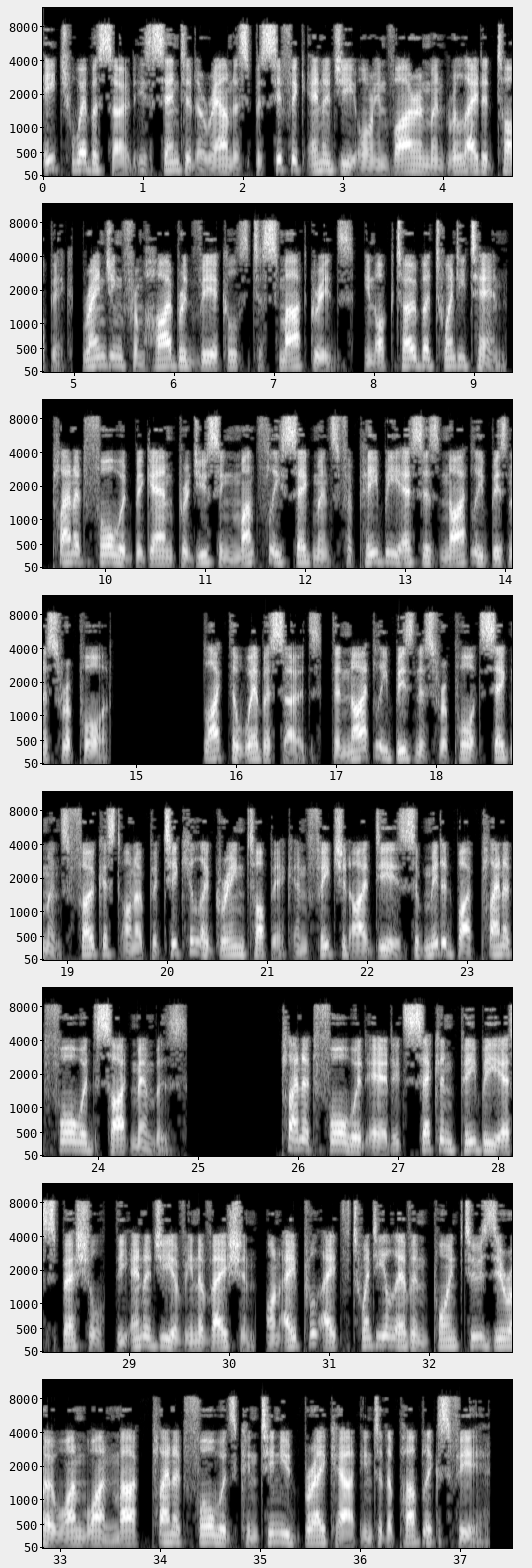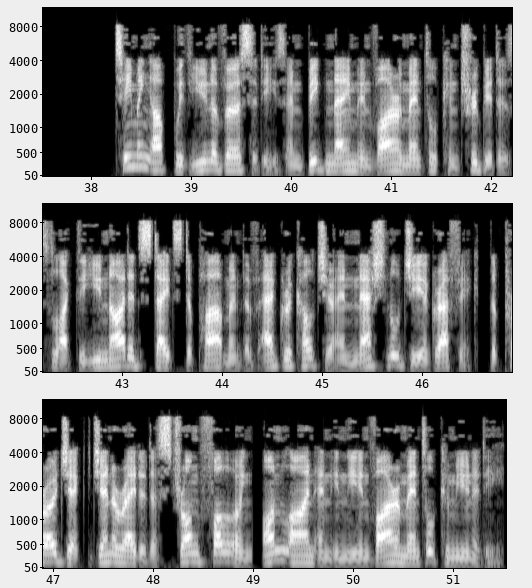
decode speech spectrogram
Each webisode is centered around a specific energy or environment related topic, ranging from hybrid vehicles to smart grids. In October 2010, Planet Forward began producing monthly segments for PBS's Nightly Business Report. Like the webisodes, the Nightly Business Report segments focused on a particular green topic and featured ideas submitted by Planet Forward site members. Planet Forward aired its second PBS special, The Energy of Innovation, on April 8, 2011. 2011 marked Planet Forward's continued breakout into the public sphere. Teaming up with universities and big-name environmental contributors like the United States Department of Agriculture and National Geographic, the project generated a strong following, online and in the environmental community.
